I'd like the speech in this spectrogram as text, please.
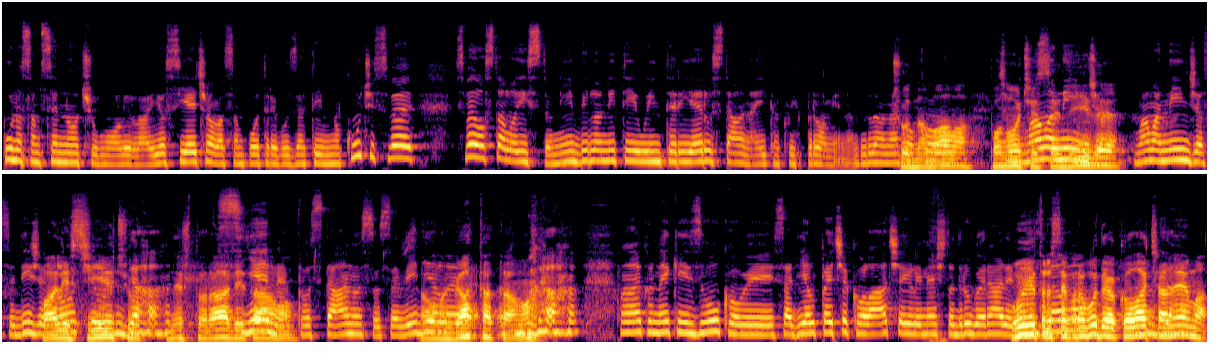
puno sam se noću molila i osjećala sam potrebu za tim. No kući sve, sve ostalo isto. Nije bilo niti u interijeru stana ikakvih promjena. Bilo je onako Čudna ko... mama, po noći mama se ninja. diže. Mama ninja se diže pali noću. svijeću, da. nešto radi Sjene tamo. po stanu su se vidjele. gata tamo. da, onako neki zvukovi, sad jel peče kolače ili nešto drugo radi. Ujutro se probude, kolača nema.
